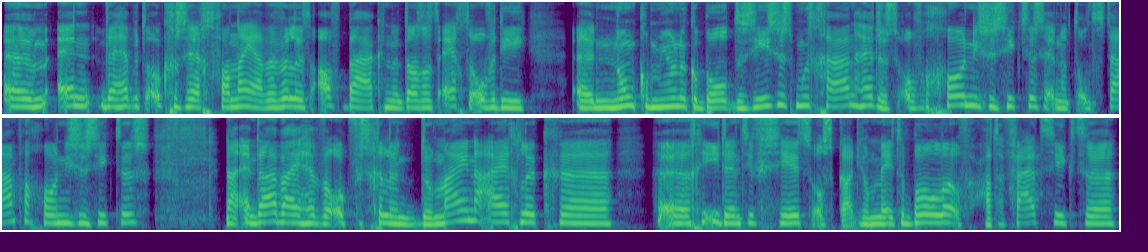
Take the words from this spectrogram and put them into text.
Um, en we hebben het ook gezegd van, nou ja, we willen het afbakenen dat het echt over die non-communicable diseases moet gaan. Hè, dus over chronische ziektes en het ontstaan van chronische ziektes. Nou, en daarbij hebben we ook verschillende domeinen eigenlijk uh, geïdentificeerd, zoals cardiometabole of hart- en vaatziekten,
